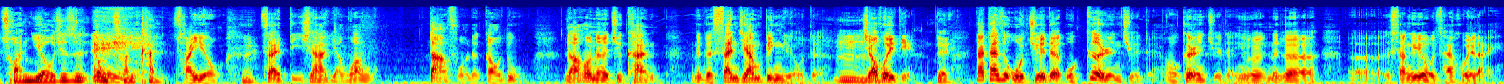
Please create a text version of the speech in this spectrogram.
船游就是用船看，船游嗯，在底下仰望大佛的高度，然后呢去看那个三江并流的嗯，交汇点。对，那但是我觉得，我个人觉得，我个人觉得，因为那个呃上个月我才回来，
